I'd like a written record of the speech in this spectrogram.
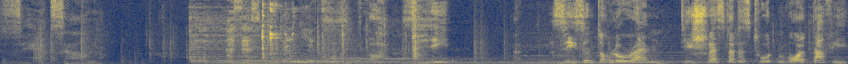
Seltsam. Was hast du denn hier zu suchen? Oh, Sie? Sie sind doch Lorraine, die Schwester des toten Walt Duffy.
